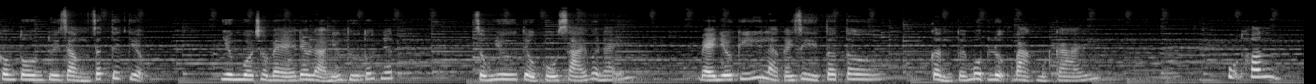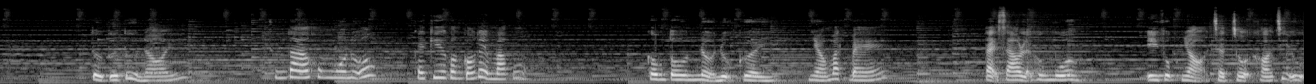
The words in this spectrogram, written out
Công tôn tuy rằng rất tiết kiệm, Nhưng mua cho bé đều là những thứ tốt nhất. Giống như tiểu khố sái vừa nãy, Bé nhớ kỹ là cái gì tơ tơ, Cần tới một lượng bạc một cái. Phụ thân Tiểu tứ tử nói Chúng ta không mua nữa Cái kia còn có thể mặc. Công tôn nở nụ cười Nhéo mặt bé. Tại sao lại không mua? Y phục nhỏ chật trội khó chịu.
